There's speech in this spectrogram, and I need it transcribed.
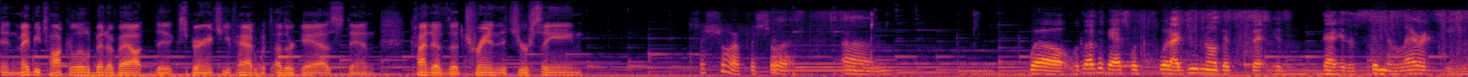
and maybe talk a little bit about the experience you've had with other guests and kind of the trend that you're seeing? For sure, for sure. Um, well, with other guests, what, I do know that that is that is a similarity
